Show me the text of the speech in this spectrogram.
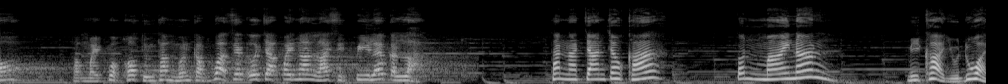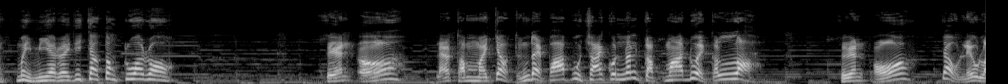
อ ทำไมพวกเขาถึงทำเหมือนกับว่าเซียนเอ๋อจากไปนานหลายสิบปีแล้วกันล่ะ ท่านอาจารย์เจ้าคะ ต้นไม้นั่นมีข้าอยู่ด้วยไม่มีอะไรที่เจ้าต้องกลัวหรอก เซียนเอ๋อแล้วทำไมเจ้าถึงได้พาผู้ชายคนนั้นกลับมาด้วยกันล่ะ เซียนเอ๋อเจ้าเลวไหล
